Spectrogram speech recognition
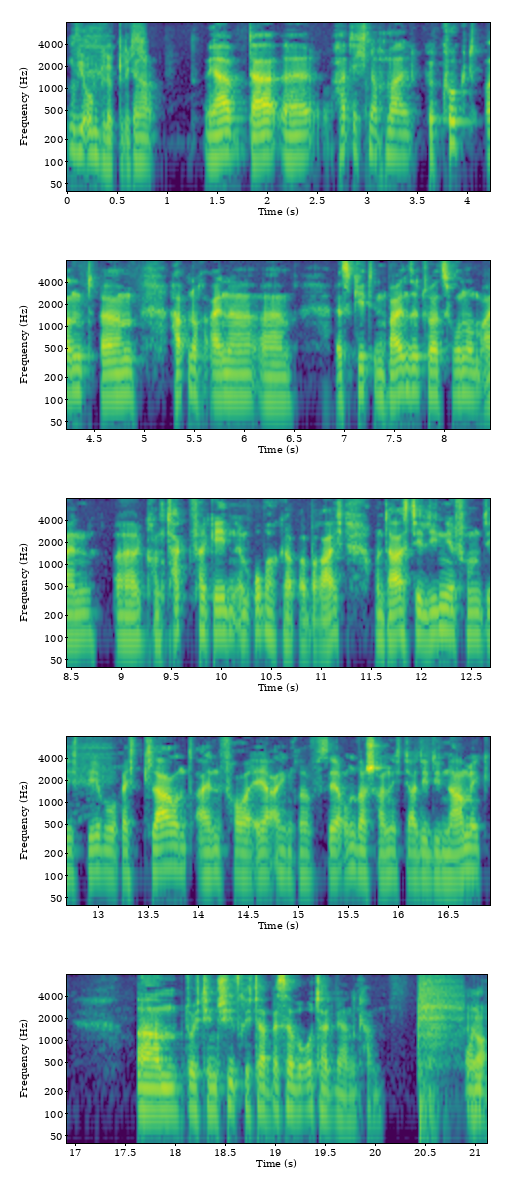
irgendwie unglücklich. Genau. Ja, da äh, hatte ich noch mal geguckt und ähm, habe noch eine. Ähm, es geht in beiden Situationen um ein äh, Kontaktvergehen im Oberkörperbereich und da ist die Linie vom DFB wo recht klar und ein VAR-Eingriff sehr unwahrscheinlich, da die Dynamik ähm, durch den Schiedsrichter besser beurteilt werden kann. Und ja.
